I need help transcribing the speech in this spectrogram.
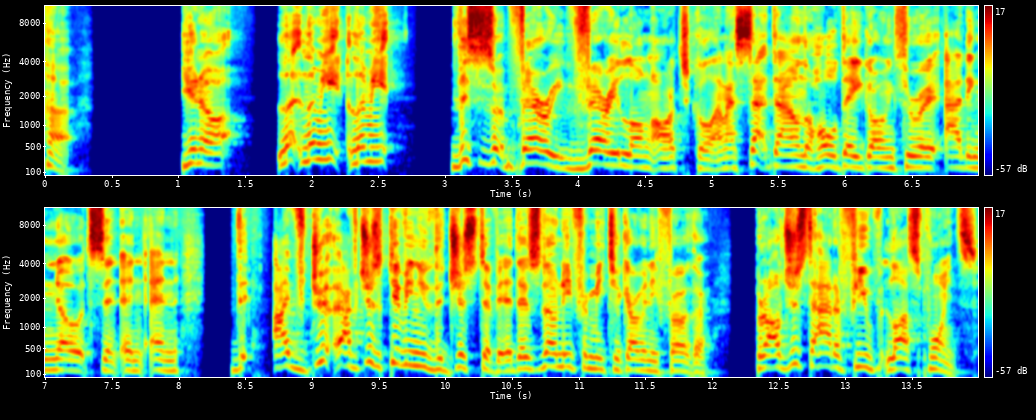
you know, let, let me, let me, this is a very, very long article, and I sat down the whole day going through it, adding notes, and, and, and I've, ju I've just given you the gist of it. There's no need for me to go any further. But I'll just add a few last points.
